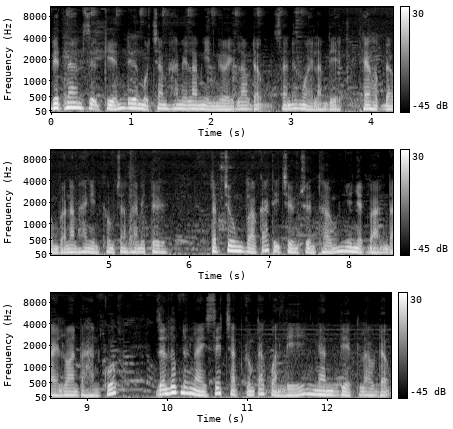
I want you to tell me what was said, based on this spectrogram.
Việt Nam dự kiến đưa 125.000 người lao động ra nước ngoài làm việc theo hợp đồng vào năm 2024, tập trung vào các thị trường truyền thống như Nhật Bản, Đài Loan và Hàn Quốc, giữa lúc nước này siết chặt công tác quản lý ngăn việc lao động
